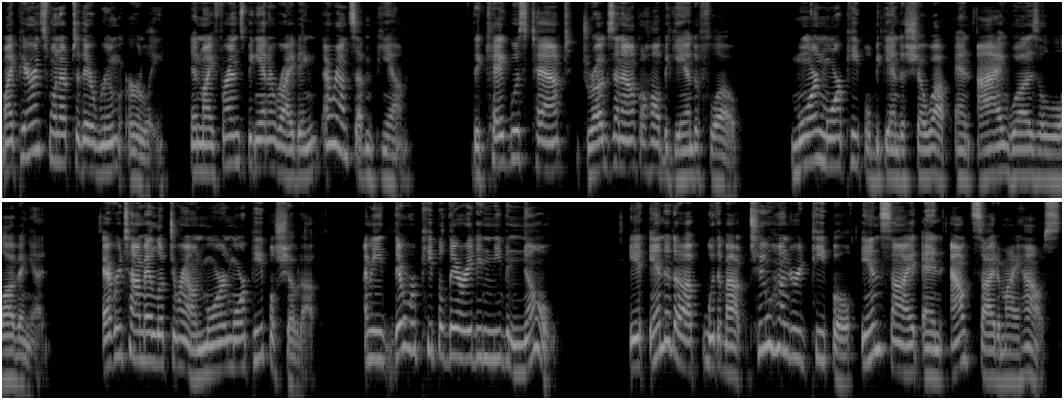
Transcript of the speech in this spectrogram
My parents went up to their room early, and my friends began arriving around 7 p.m. The keg was tapped, drugs and alcohol began to flow more and more people began to show up, and I was loving it. Every time I looked around, more and more people showed up. I mean, there were people there I didn't even know. It ended up with about 200 people inside and outside of my house.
